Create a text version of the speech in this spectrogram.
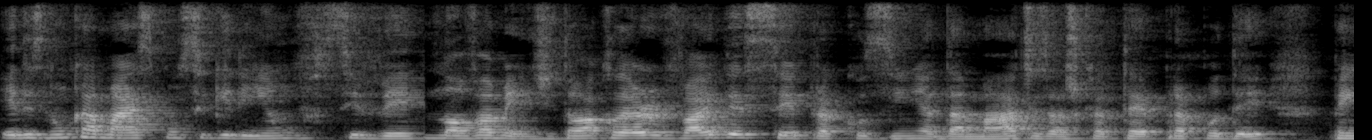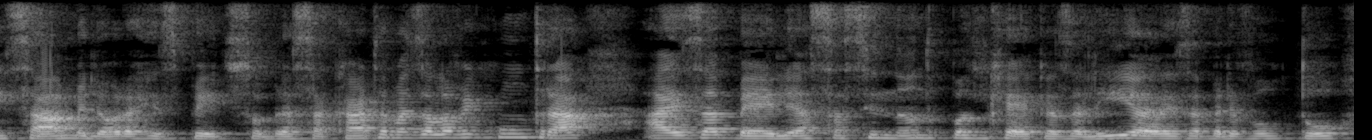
eles nunca mais conseguiriam se ver novamente. Então a Claire vai descer para a cozinha da Matis, acho que até para poder pensar melhor a respeito sobre essa carta, mas ela vai encontrar a Isabelle assassinando panquecas ali. A Isabelle voltou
